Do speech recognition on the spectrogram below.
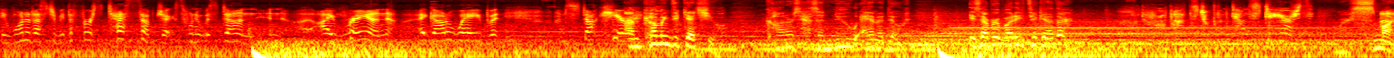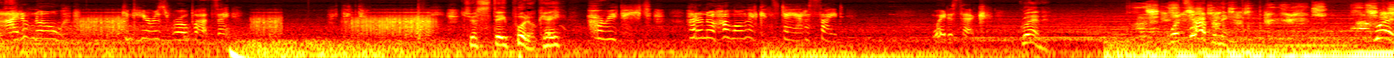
They wanted us to be the first test subjects when it was done, and I, I ran. I got away, but I'm stuck here. I'm coming to get you. Connors has a new antidote. Is everybody together? The robots took them downstairs. Where's Smythe? I, I don't know. I can hear his robots. I. I think they're. Just stay put, okay? Hurry, Pete. I don't know how long I can stay out of sight. Wait a sec. Gwen! What's happening? Gwen!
